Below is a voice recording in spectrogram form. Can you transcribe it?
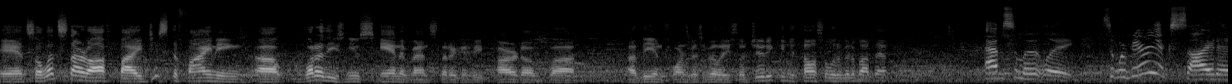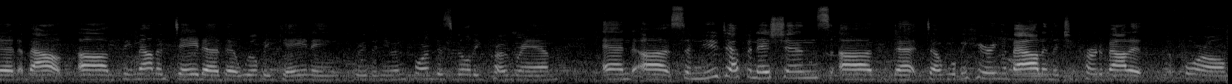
And so let's start off by just defining uh, what are these new scan events that are going to be part of uh, the informed visibility. So Judy, can you tell us a little bit about that? Absolutely. So we're very excited about uh, the amount of data that we'll be gaining through the new Informed Visibility Program and uh, some new definitions uh, that uh, we'll be hearing about and that you've heard about at the forum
